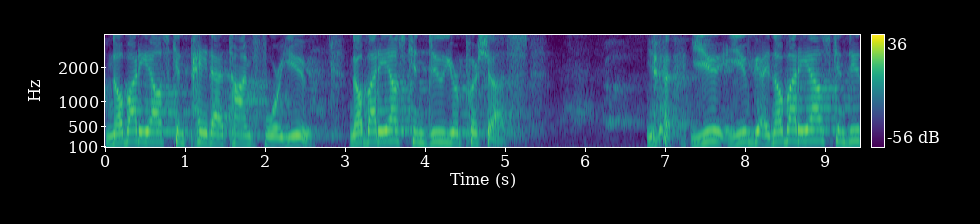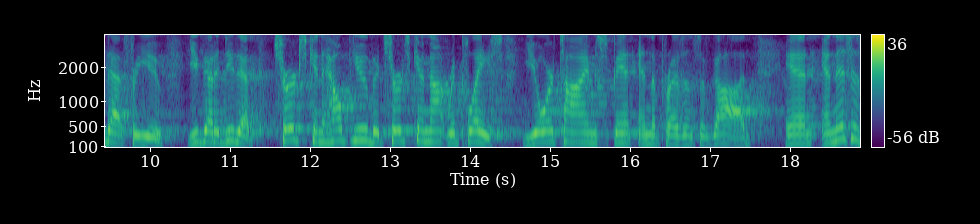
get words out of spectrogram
Nobody else can pay that time for you. Nobody else can do your push ups. Yeah, you, you've got, nobody else can do that for you. You've got to do that. Church can help you, but church cannot replace your time spent in the presence of God. And, and this, is,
